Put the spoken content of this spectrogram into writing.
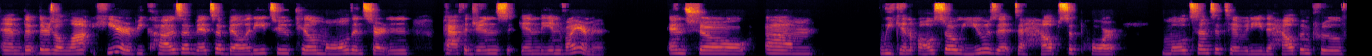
and th- there's a lot here because of its ability to kill mold and certain pathogens in the environment and so um, we can also use it to help support mold sensitivity to help improve,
